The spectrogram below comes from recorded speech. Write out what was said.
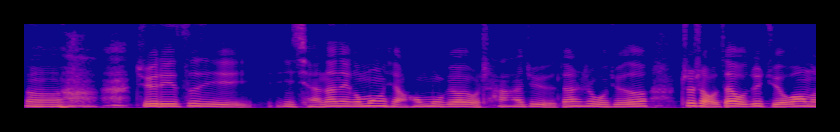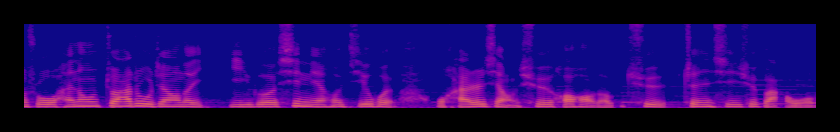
嗯，距离自己以前的那个梦想和目标有差距，但是我觉得至少在我最绝望的时候，我还能抓住这样的一个信念和机会，我还是想去好好的去珍惜、去把握。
